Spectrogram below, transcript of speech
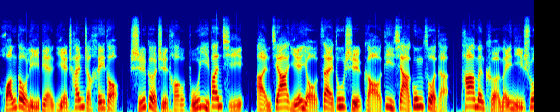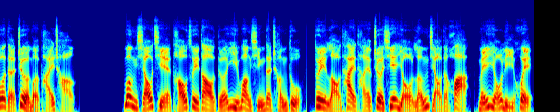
黄豆里边也掺着黑豆，十个指头不一般齐。俺家也有在都市搞地下工作的，他们可没你说的这么排场。”孟小姐陶醉到得意忘形的程度，对老太太这些有棱角的话没有理会，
